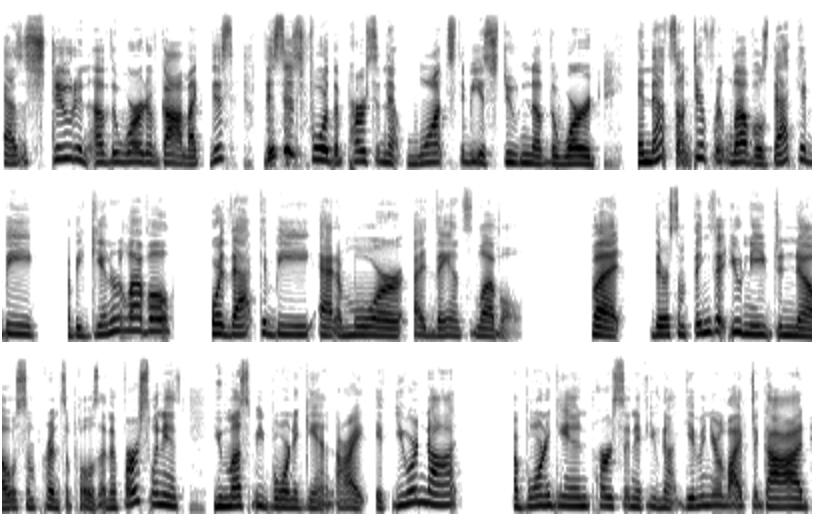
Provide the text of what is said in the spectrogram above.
as a student of the word of God. Like this this is for the person that wants to be a student of the word, and that's on different levels. That could be a beginner level or that could be at a more advanced level. But there are some things that you need to know, some principles. And the first one is you must be born again. All right. If you are not a born again person, if you've not given your life to God,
